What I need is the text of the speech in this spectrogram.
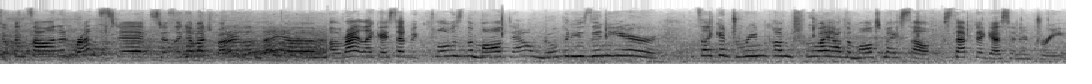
Soup and salad and breadsticks. Doesn't get much better than that. All right, like I said, we closed the mall down. Nobody's in here. It's like a dream come true. I have the mall to myself, except I guess in a dream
